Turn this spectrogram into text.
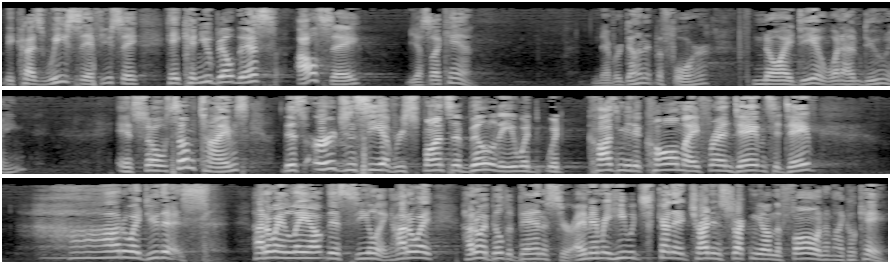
Because we say, if you say, hey, can you build this? I'll say, yes I can. Never done it before. No idea what I'm doing. And so sometimes this urgency of responsibility would, would cause me to call my friend Dave and say, Dave, how do I do this? How do I lay out this ceiling? How do I, how do I build a banister? I remember he would kind of try to instruct me on the phone. I'm like, okay,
